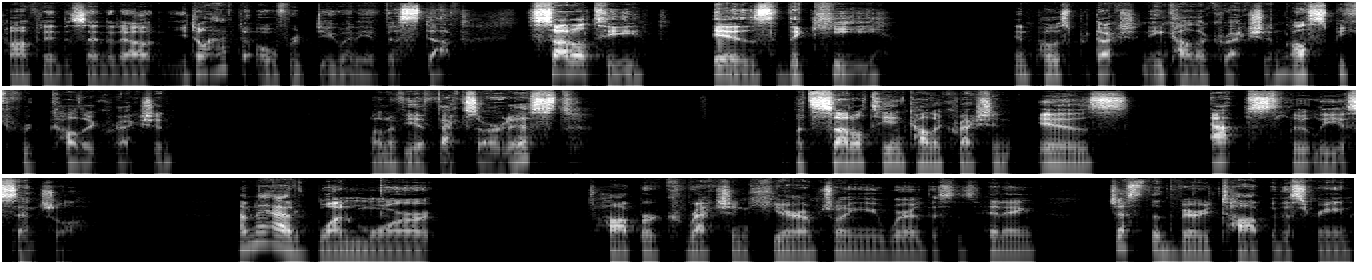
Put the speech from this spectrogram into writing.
confident to send it out, you don't have to overdo any of this stuff. Subtlety is the key in post production, in color correction. I'll speak for color correction. Not a VFX artist, but subtlety in color correction is absolutely essential. I'm going to add one more topper correction here. I'm showing you where this is hitting, just at the very top of the screen.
